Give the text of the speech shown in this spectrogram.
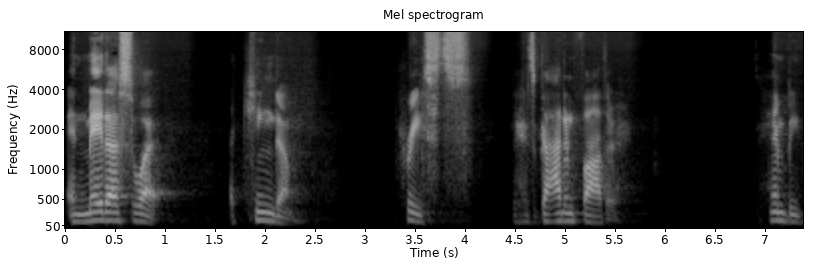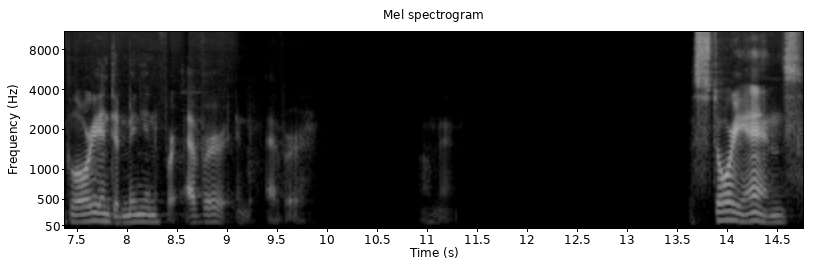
and made us what? A kingdom, priests to his God and Father. To him be glory and dominion forever and ever. The story ends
